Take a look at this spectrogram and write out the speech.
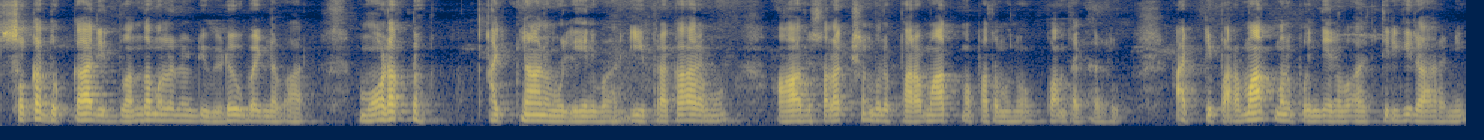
సుఖ దుఃఖాది ద్వంద్వముల నుండి విడువబడినవారు. మూఢత్వ అజ్ఞానము లేనివారు. ఈ ప్రకారము ఆరు సలక్షణములు పరమాత్మ పదమును పొందగలరు. అట్టి పరమాత్మను పొందిన వారు తిరిగి రారని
